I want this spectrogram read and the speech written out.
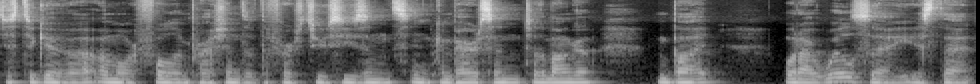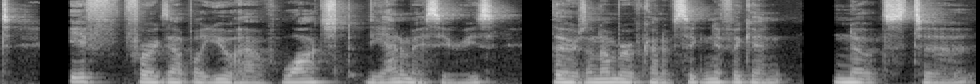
just to give a, a more full impressions of the first two seasons in comparison to the manga. But what I will say is that if, for example, you have watched the anime series, there's a number of kind of significant notes to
